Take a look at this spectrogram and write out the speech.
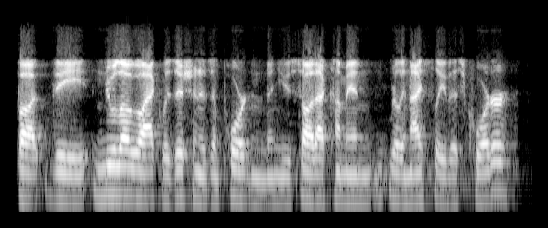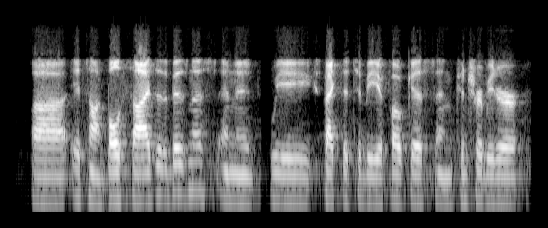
But The new logo acquisition is important, and you saw that come in really nicely this quarter. Uh, it's on both sides of the business, and we expect it to be a focus and contributor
